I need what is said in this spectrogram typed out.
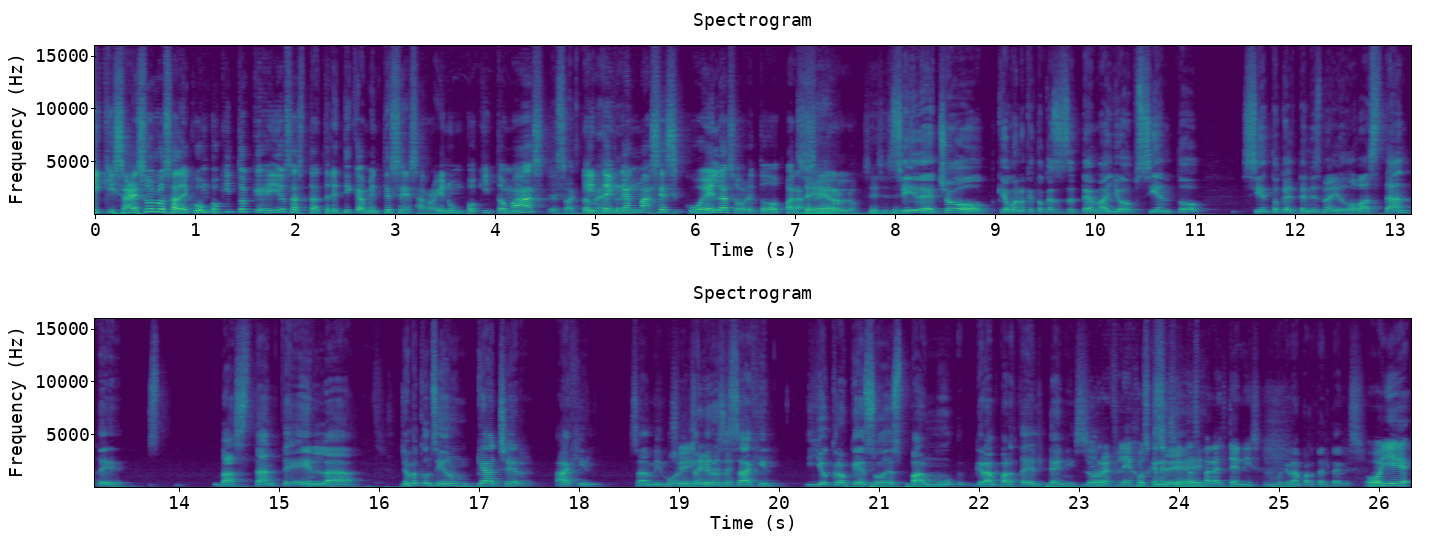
Y quizá eso los adecuó un poquito que ellos hasta atléticamente se desarrollen un poquito más y tengan más escuelas sobre todo para Sí. hacerlo. Sí, sí, sí. Sí, de hecho, qué bueno que tocas ese tema. Yo siento, siento que el tenis me ayudó bastante, bastante en la... Yo me conseguí un catcher ágil. O sea, mi movimiento Sí. de piernas Sí, sí, es ágil. Y yo creo que eso es pa- gran parte del tenis. Los reflejos que Sí. necesitas para el tenis. Gran parte del tenis. Oye,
